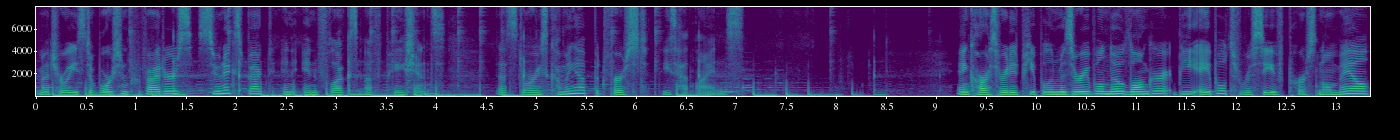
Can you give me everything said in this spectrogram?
Metro East abortion providers soon expect an influx of patients. That story's coming up, but first, these headlines. Incarcerated people in Missouri will no longer be able to receive personal mail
